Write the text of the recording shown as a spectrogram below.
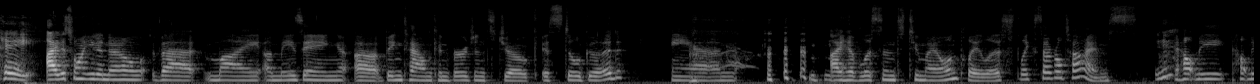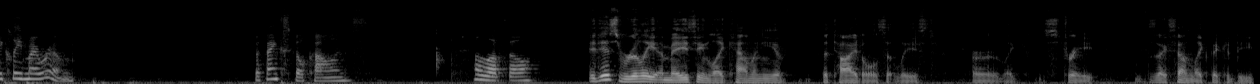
Hey, I just want you to know that my amazing uh, Bingtown convergence joke is still good, and I have listened to my own playlist like several times. It Help me help me clean my room. But thanks, Phil Collins. I love Phil. It is really amazing, like how many of the titles, at least, are like straight. They sound like they could be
